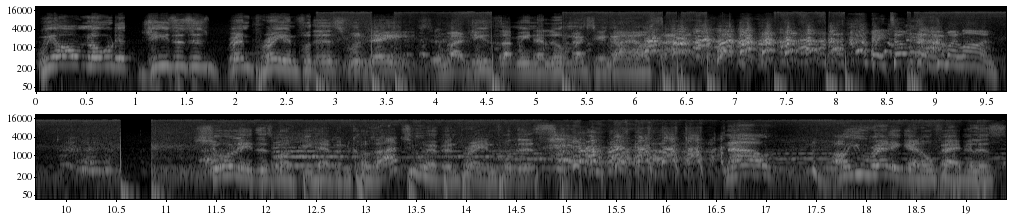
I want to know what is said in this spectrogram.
we all know that Jesus has been praying for this for days. And by Jesus, I mean that little Mexican guy outside. Hey, tell me how to do my lawn. Surely this must be heaven, because I too have been praying for this. now, are you ready, ghetto fabulous,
